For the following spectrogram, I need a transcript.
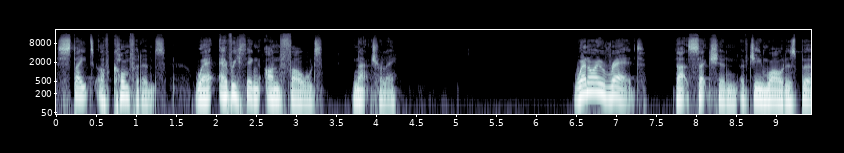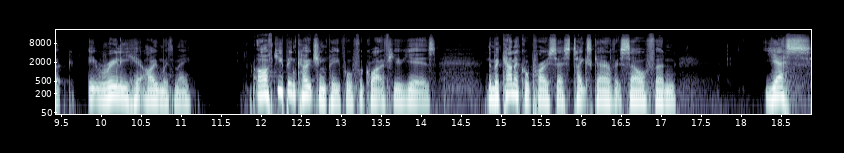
state of confidence where everything unfolds naturally. When I read that section of Gene Wilder's book, it really hit home with me after you've been coaching people for quite a few years, the mechanical process takes care of itself. And yes,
